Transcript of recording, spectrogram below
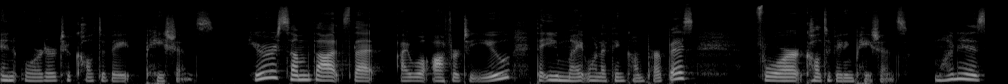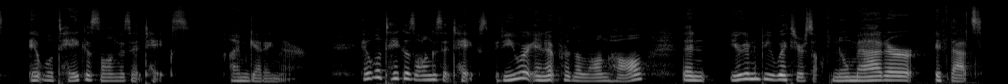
in order to cultivate patience? Here are some thoughts that I will offer to you that you might want to think on purpose for cultivating patience. One is it will take as long as it takes. I'm getting there. It will take as long as it takes. If you are in it for the long haul, then you're going to be with yourself, no matter if that's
